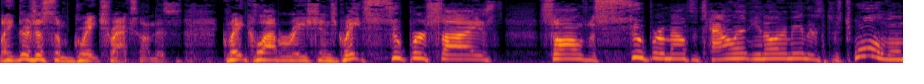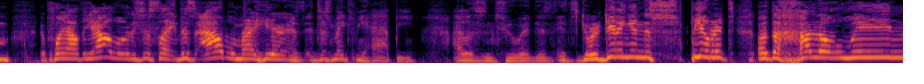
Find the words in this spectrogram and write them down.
like there's just some great tracks on this, great collaborations, great super sized songs with super amounts of talent. You know what I mean? There's there's two of them that play out the album. And it's just like this album right here is it just makes me happy. I listen to it. It's, it's we're getting in the spirit of the Halloween.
